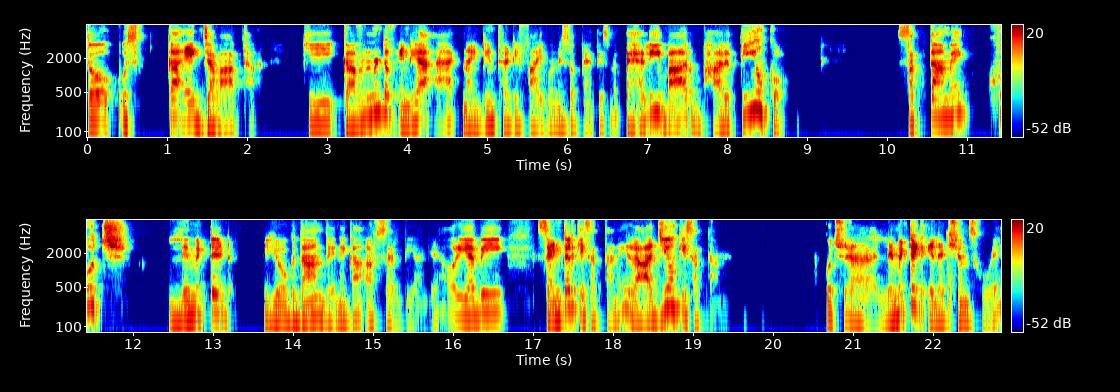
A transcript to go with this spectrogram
तो उसका एक जवाब था। कि गवर्नमेंट ऑफ़ इंडिया एक्ट 1935 1935 में पहली बार भारतीयों को सत्ता में कुछ लिमिटेड योगदान देने का अवसर दिया गया। और यह भी सेंटर की सत्ता नहीं, राज्यों की सत्ता में। कुछ लिमिटेड इलेक्शंस हुए।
